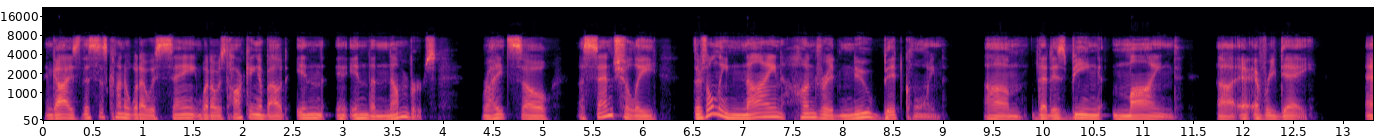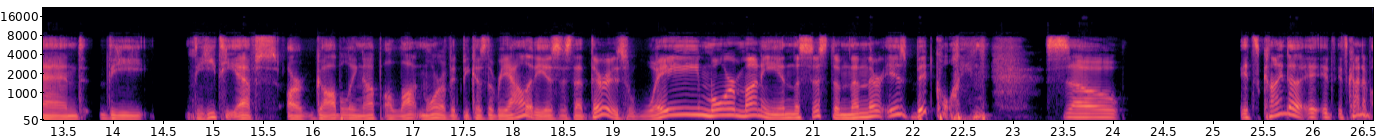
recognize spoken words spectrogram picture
And guys, this is kind of what I was saying, what I was talking about in in the numbers, right? So essentially, there's only 900 new Bitcoin um, that is being mined uh, every day, and the the ETFs are gobbling up a lot more of it because the reality is is that there is way more money in the system than there is Bitcoin. so it's kind of it, it's kind of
